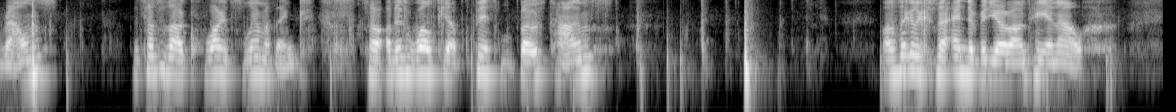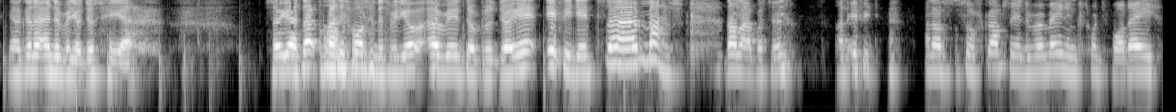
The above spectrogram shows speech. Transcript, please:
rounds, the chances are quite slim, I think. So I did well to get fifth both times. I think I'm gonna end the video around here now. Yeah, I'm gonna end the video just here. So yeah, th thanks for watching this video. I really hope you enjoyed it. If you did, smash that like button, and if you and I'll subscribe to you the remaining 24 days.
